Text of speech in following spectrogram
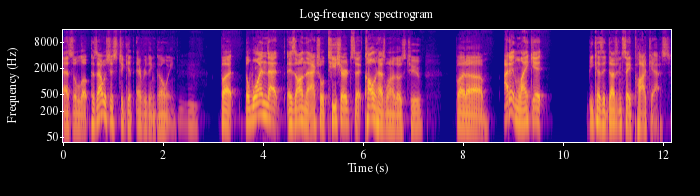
as a look because that was just to get everything going. Mm-hmm. But the one that is on the actual T-shirts that Colin has one of those too, but uh, I didn't like it because it doesn't say podcast.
